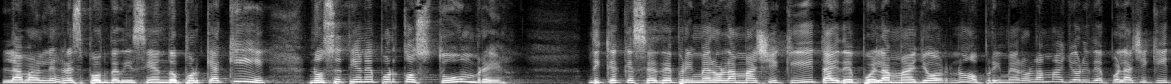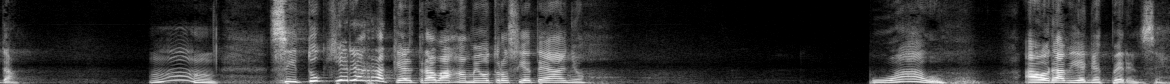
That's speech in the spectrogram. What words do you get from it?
Labán le responde diciendo, porque aquí no se tiene por costumbre de que, que se dé primero la más chiquita y después la mayor. No, primero la mayor y después la chiquita. Mm, si tú quieres Raquel, trabájame otros siete años. Wow. Ahora bien, espérense.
